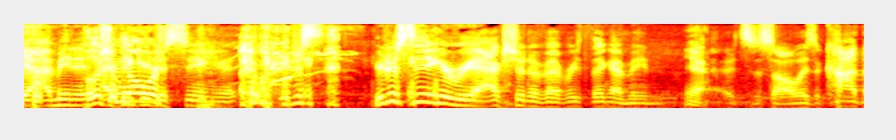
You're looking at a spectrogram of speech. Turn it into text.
Yeah, I mean, it, Push I them think you're north. just seeing it. You're just you're just seeing a reaction of everything. I mean, Yeah. it's just always a con.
